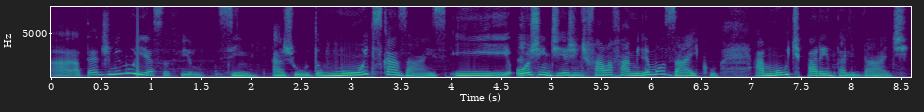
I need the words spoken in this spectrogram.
a, até diminuir essa fila. Sim, ajudam muitos casais. E hoje em dia a gente fala família mosaico, a multiparentalidade.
